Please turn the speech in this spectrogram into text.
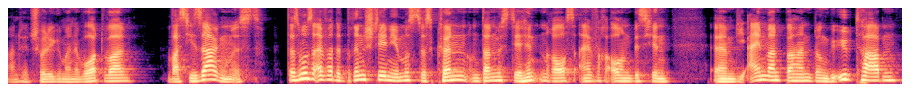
entschuldige meine Wortwahl, was ihr sagen müsst. Das muss einfach da drin stehen, ihr müsst das können und dann müsst ihr hinten raus einfach auch ein bisschen ähm, die Einwandbehandlung geübt haben,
